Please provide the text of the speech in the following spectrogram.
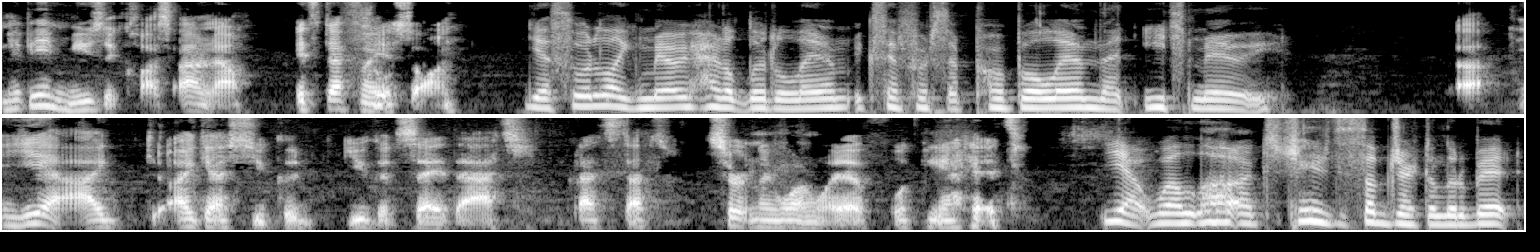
maybe in music class. I don't know. It's definitely a song. Yeah, sort of like Mary had a little lamb, except for it's a purple lamb that eats Mary. Yeah, I, I guess you could you could say that. That's that's certainly one way of looking at it. Yeah, well, uh, to change the subject a little bit,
